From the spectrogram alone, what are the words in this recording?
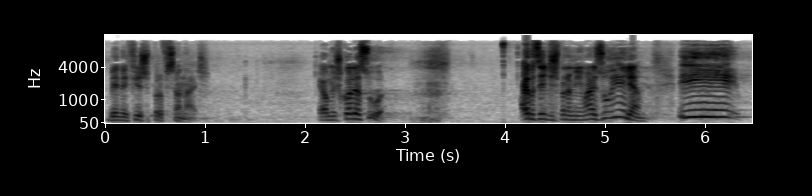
benefícios profissionais. É uma escolha sua. Aí você diz para mim, mas William, e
